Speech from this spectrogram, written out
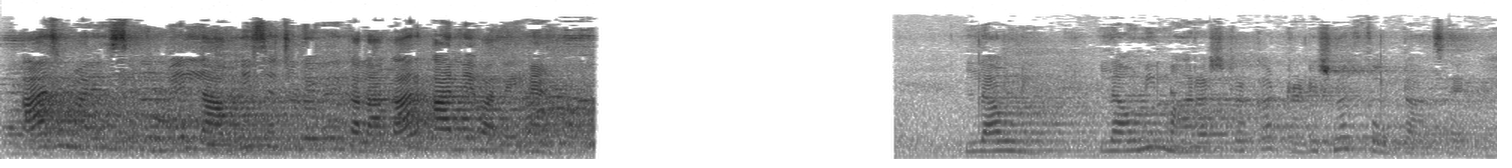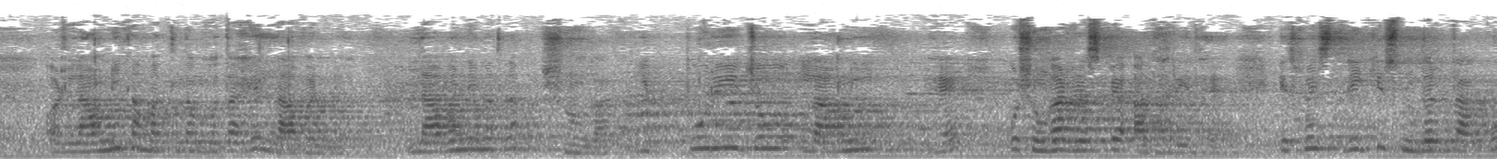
आज हमारे स्कूल में लावनी से जुड़े हुए कलाकार आने वाले हैं। लावनी लावनी महाराष्ट्र का ट्रेडिशनल फोक डांस है। और लावनी का मतलब होता है लावण्य। लावण्य मतलब श्रृंगार। ये पूरी जो लावनी है, वो श्रृंगार रस पे आधारित है। इसमें स्त्री की सुंदरता को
